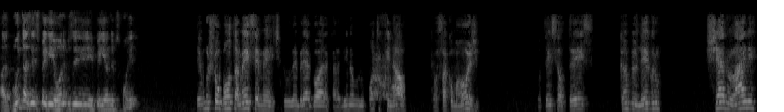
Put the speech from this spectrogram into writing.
Ah, Muitas vezes peguei ônibus e peguei ônibus com ele. Teve um show bom também, Semente, eu lembrei agora, cara. Ali no, no ponto final, que é o Sacoma hoje, Potencial 3, Câmbio Negro, Shadowline,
